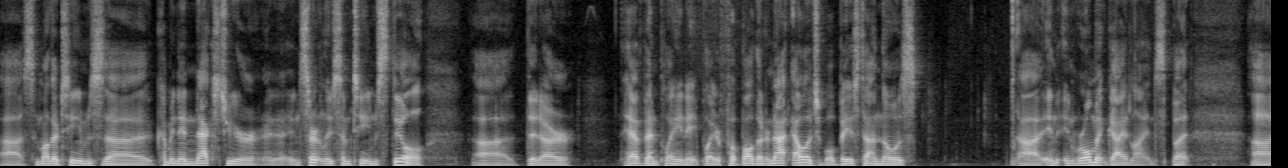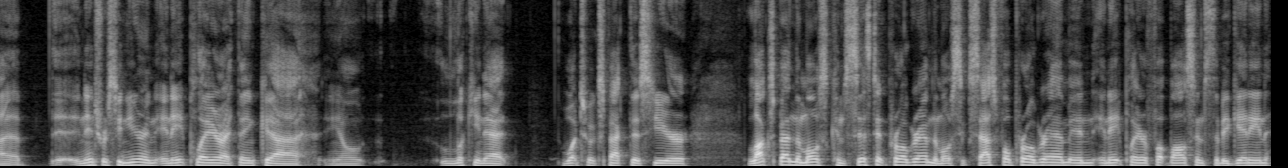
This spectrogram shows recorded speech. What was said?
uh, some other teams uh, coming in next year, and, certainly some teams still uh, that are have been playing eight player football that are not eligible based on those uh, in, enrollment guidelines. But uh, an interesting year in, in eight player. I think you know, looking at what to expect this year. Luck's been the most consistent program, the most successful program in, in eight player football since the beginning.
